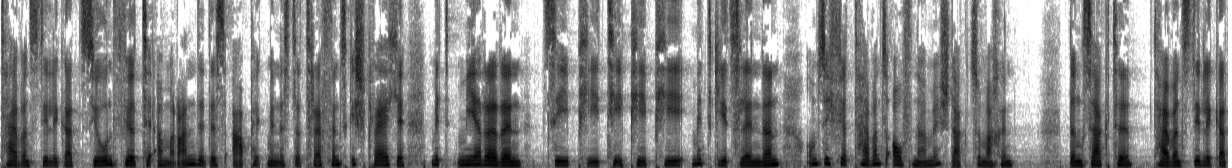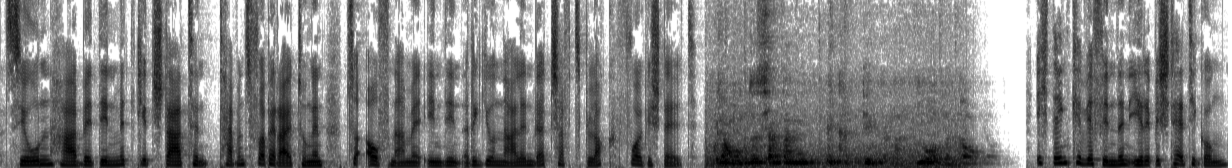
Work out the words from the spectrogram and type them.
Taiwans Delegation führte am Rande des APEC-Ministertreffens Gespräche mit mehreren CPTPP-Mitgliedsländern, um sich für Taiwans Aufnahme stark zu machen. Deng sagte, Taiwans Delegation habe den Mitgliedstaaten Taiwans Vorbereitungen zur Aufnahme in den regionalen Wirtschaftsblock vorgestellt. Ich denke, wir finden Ihre Bestätigung.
